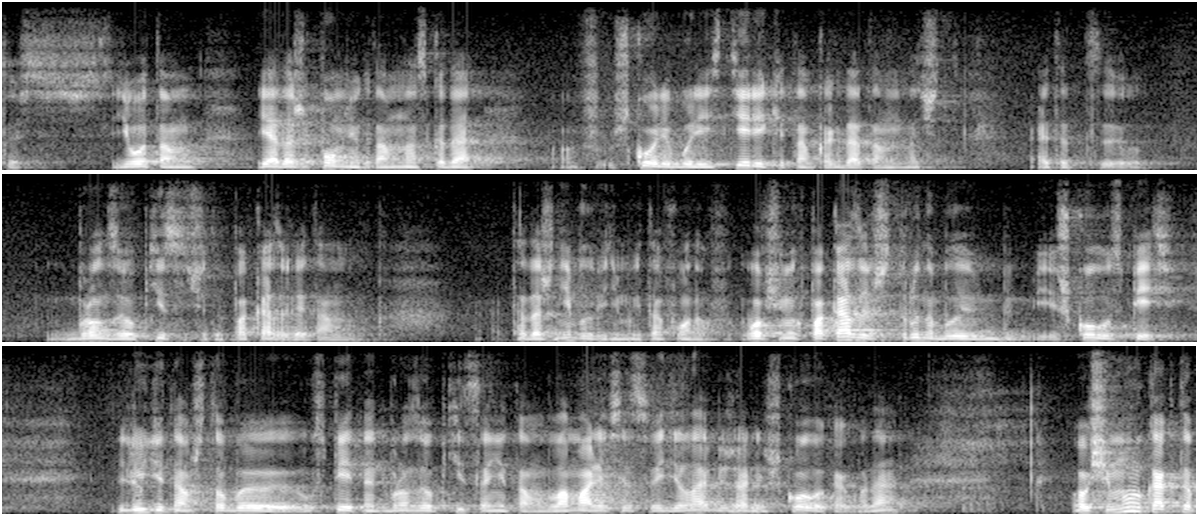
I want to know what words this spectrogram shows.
То есть его там я даже помню, там у нас, когда в школе были истерики, там, когда там, значит, этот э, бронзовую птицу что-то показывали там, тогда даже не было, видимо, магнитофонов. В общем, их показывали, что трудно было школу успеть. Люди там, чтобы успеть на эту бронзовую птицу, они там ломали все свои дела, бежали в школу, как бы, да. В общем, ну, как-то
